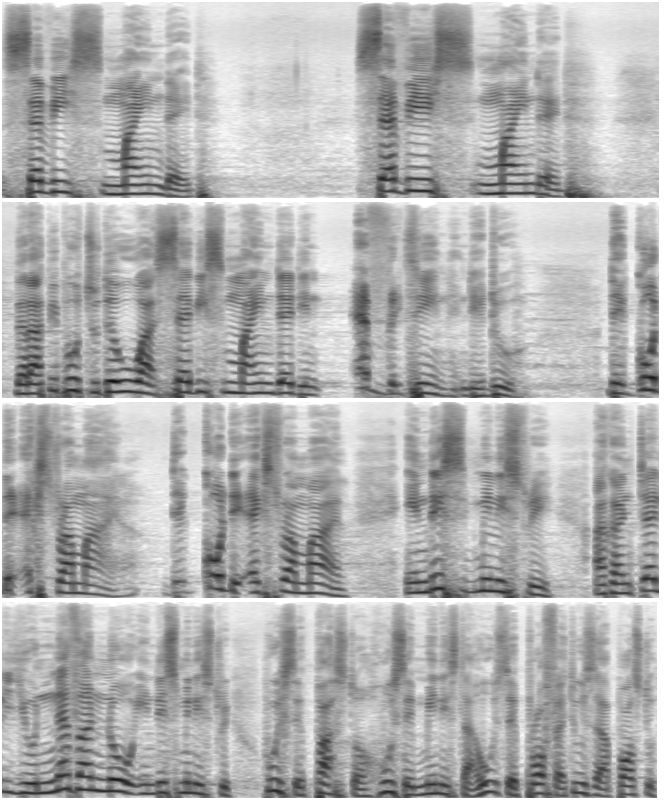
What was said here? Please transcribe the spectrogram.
service minded. Service minded. There are people today who are service minded in everything they do. They go the extra mile. They go the extra mile. In this ministry, I can tell you, you never know in this ministry who is a pastor, who is a minister, who is a prophet, who is an apostle.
